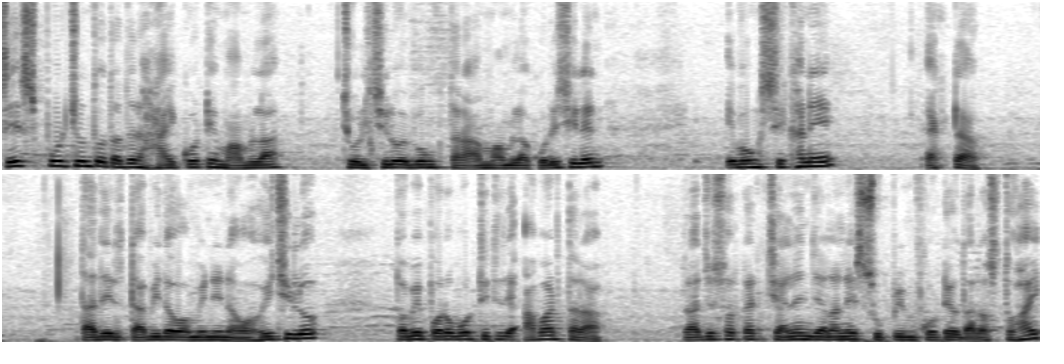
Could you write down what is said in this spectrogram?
শেষ পর্যন্ত তাদের হাইকোর্টে মামলা চলছিল এবং তারা মামলা করেছিলেন এবং সেখানে একটা তাদের দাবি দাওয়া মেনে নেওয়া হয়েছিল। তবে পরবর্তীতে আবার তারা রাজ্য সরকার চ্যালেঞ্জ জানালে সুপ্রিম কোর্টেও দ্বারস্থ হয়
